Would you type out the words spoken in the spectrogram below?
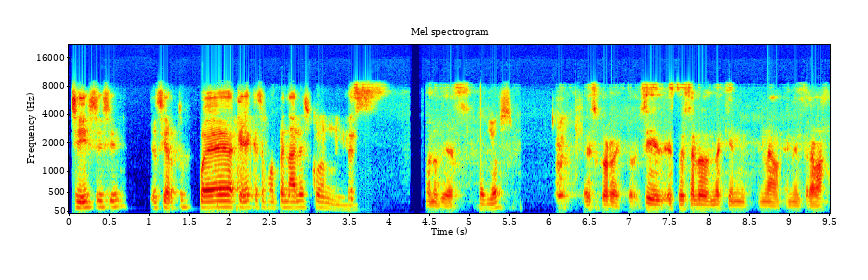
Sí, sí, sí es cierto. Fue aquella que se fue en penales con. Buenos días. Dios. Es correcto. Sí, estoy saludando aquí en, en, el trabajo.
